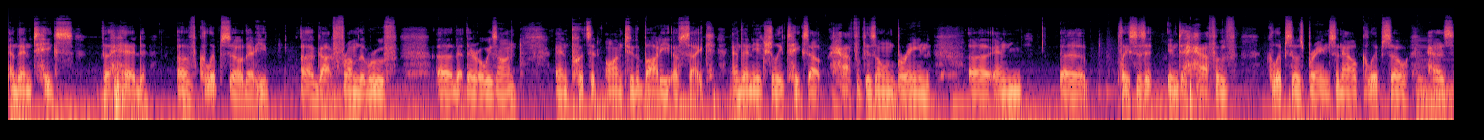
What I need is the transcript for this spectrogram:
and then takes the head of Calypso that he uh, got from the roof uh, that they're always on and puts it onto the body of Psyche. And then he actually takes out half of his own brain uh, and uh, places it into half of Calypso's brain. So now Calypso has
